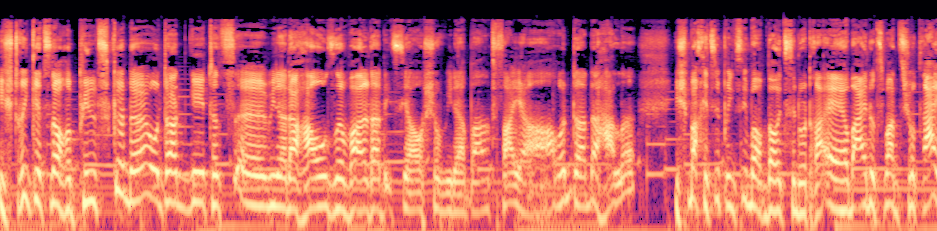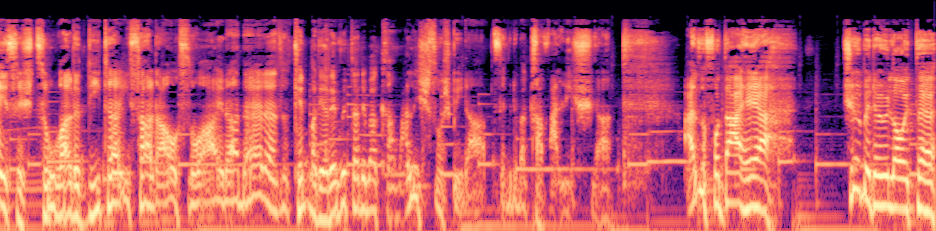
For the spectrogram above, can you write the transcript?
Ich trinke jetzt noch ein Pilzke, ne? Und dann geht es äh, wieder nach Hause, weil dann ist ja auch schon wieder bald Feierabend an der Halle. Ich mache jetzt übrigens immer um 19.30 äh, um 21.30 Uhr zu, weil der Dieter ist halt auch so einer, ne? Das kennt man ja, der wird dann immer krawallig so spät abends. Der wird immer krawallig, ja. Also von daher, tschö mit Leute.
